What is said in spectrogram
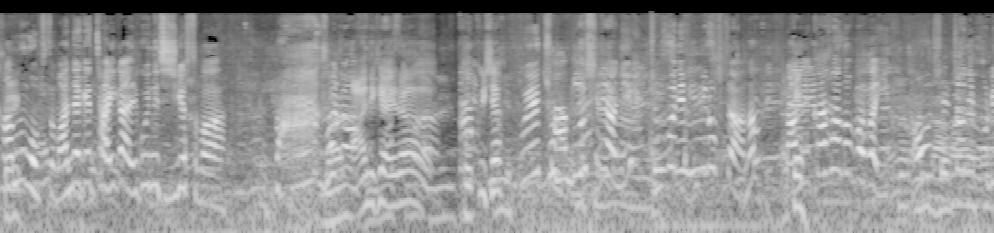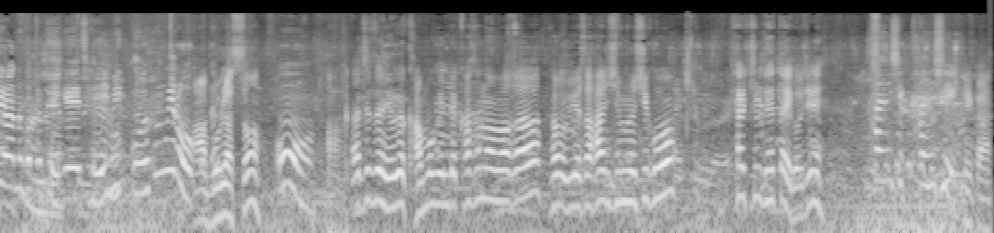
감흥 없어. 만약에 자기가 알고 있는 지식이었어 봐. 막 설명. 아니, 그게 아니라, 그 끝이야? 왜 충분이냐니? 충분히 흥미롭지 않아? 나는 카사노바가 이, 어, 실존 인물이라는 것도 되게 재밌고 흥미로웠거든. 아, 몰랐어? 어. 아, 어쨌든 여기가 감옥인데 카사노바가 저 위에서 한숨을 쉬고 탈출도 했다 이거지? 한식 한식. 그러니까.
